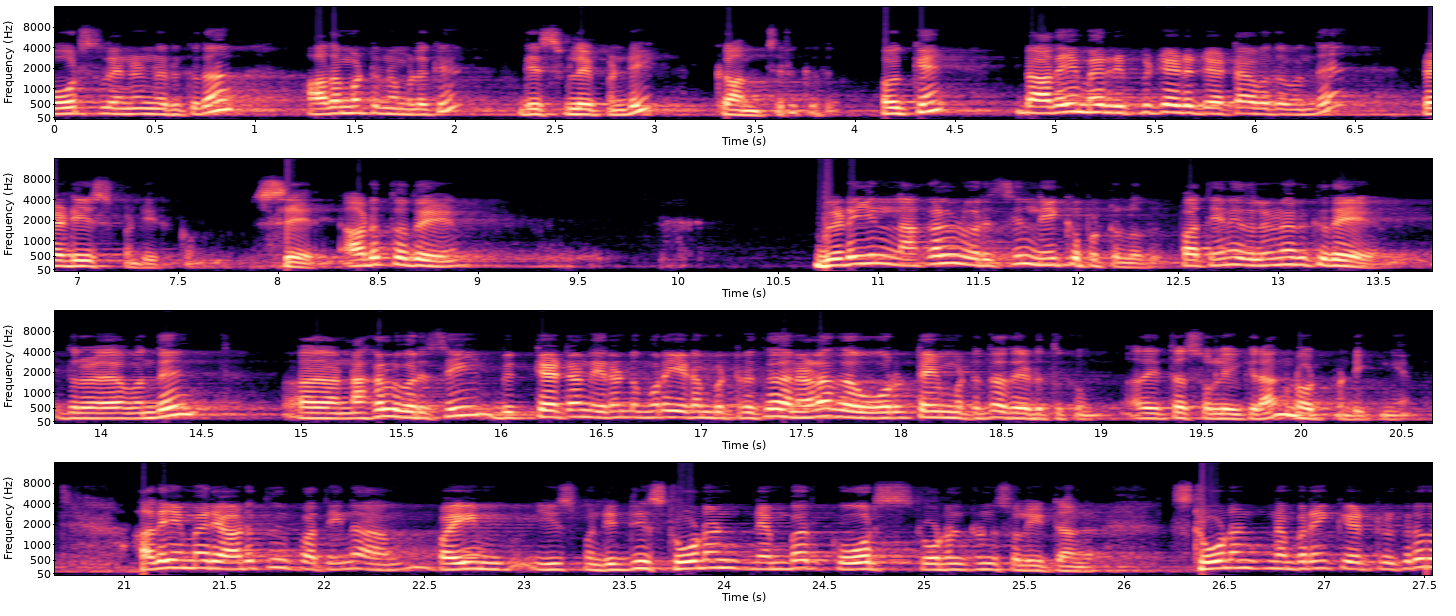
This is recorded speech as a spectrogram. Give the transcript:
கோர்ஸில் என்னென்ன இருக்குதோ அதை மட்டும் நம்மளுக்கு டிஸ்பிளே பண்ணி காமிச்சிருக்குது. ஓகே அதே மாதிரி ரிப்பீட்டட் டேட்டாவை வந்து ரெடியூஸ் பண்ணியிருக்கோம். சரி அடுத்தது விடையில் நகல் வரிசையில் நீக்கப்பட்டுள்ளது. பார்த்தீங்கன்னா இதில் என்ன இருக்குது? இதில் வந்து நகல் வரிசை பிக் டேட்டான்னு இரண்டு முறை இடம்பெற்றிருக்கு. அதனால் அதை ஒரு டைம் மட்டும்தான் அதை எடுத்துக்கும். அதைத்தான் சொல்லிக்கிறாங்க நோட் பண்ணிக்கங்க. அதே மாதிரி அடுத்தது பார்த்தீங்கன்னா பைம் யூஸ் பண்ணிட்டு ஸ்டூடெண்ட் நம்பர் கோர்ஸ் ஸ்டூடெண்ட்னு சொல்லிட்டாங்க. ஸ்டூடெண்ட் நம்பரையும் கேட்டிருக்கிற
